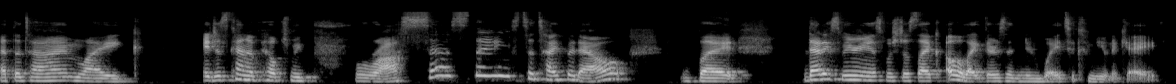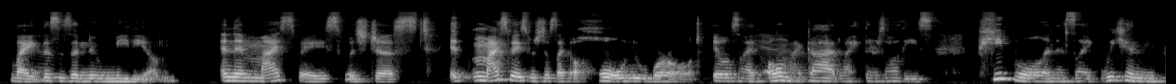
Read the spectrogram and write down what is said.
at the time, like it just kind of helped me process things to type it out. But that experience was just like, oh, like there's a new way to communicate. Like yeah. this is a new medium. And then MySpace was just it, MySpace was just like a whole new world. It was like, yeah. oh my God, like there's all these people and it's like we can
